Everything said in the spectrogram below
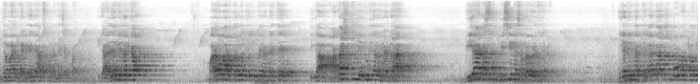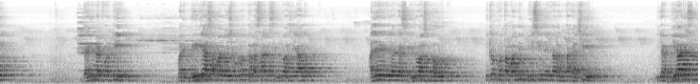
ఇక మరి గట్టిగానే వస్తుందని చెప్పాలి. ఇక అదే విధంగా మరో వార్తల్లో వెళ్ళిపోయినట్టయితే ఇక ఆగస్టు ఎనిమిది అన్నమాట బీఆర్ఎస్ బీసీల సభ పెడతారు ఇక నిన్న తెలంగాణ భవన్లోని జరిగినటువంటి మరి మీడియా సమావేశంలో తలసాని శ్రీనివాస యాదవ్ అదేవిధంగా శ్రీనివాస్ గౌడ్ ఇంకా కొంతమంది బీసీ నేతలు అంతా కలిసి ఇక బీఆర్ఎస్లో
